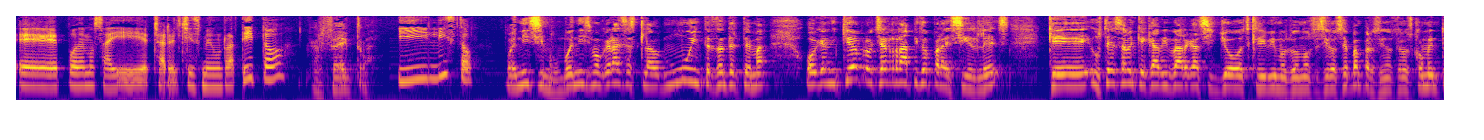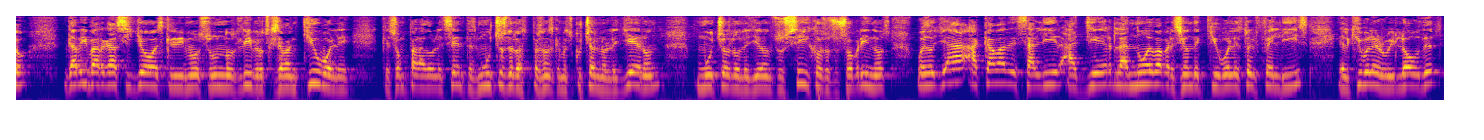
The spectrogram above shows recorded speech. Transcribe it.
Eh, podemos ahí echar el chisme un ratito. Perfecto. Y listo. Buenísimo, buenísimo. Gracias, Clau. Muy interesante el tema. Oigan, y quiero aprovechar rápido para decirles que ustedes saben que Gaby Vargas y yo escribimos, bueno, no sé si lo sepan, pero si no se los comento. Gaby Vargas y yo escribimos unos libros que se llaman Cúbole, que son para adolescentes. Muchos de las personas que me escuchan lo leyeron, muchos lo leyeron sus hijos o sus sobrinos. Bueno, ya acaba de salir ayer la nueva versión de Cúbole. Estoy feliz. El Cúbole Reloaded.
